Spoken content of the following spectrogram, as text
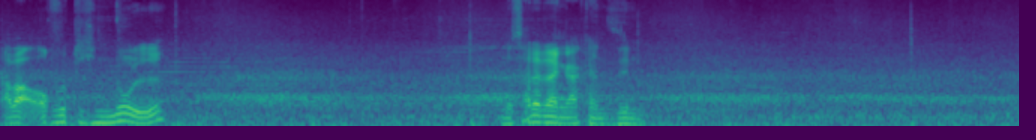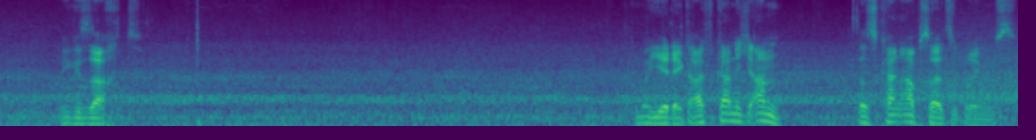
Aber auch wirklich null. Und das hat ja dann gar keinen Sinn. Wie gesagt. Guck mal hier, der greift gar nicht an. Das ist kein Abseits übrigens.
